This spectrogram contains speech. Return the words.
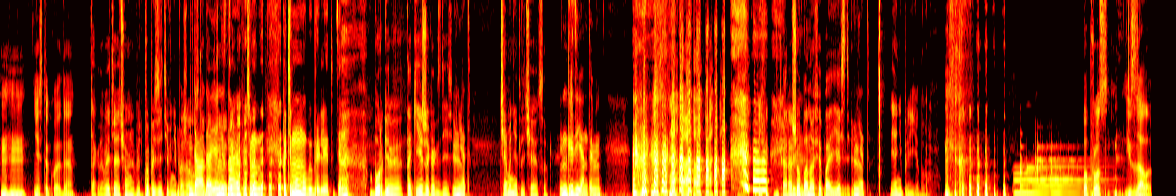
Мгм. Есть такое, да. Так, давайте о чем-нибудь попозитивнее, пожалуйста. да, да, я не это- знаю, почему, почему мы выбрали эту тему. Бургеры такие же, как здесь? Нет, Чем они отличаются? ингредиентами. Хорошо, банофи поесть? Нет. Я не приеду. Вопрос из зала.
